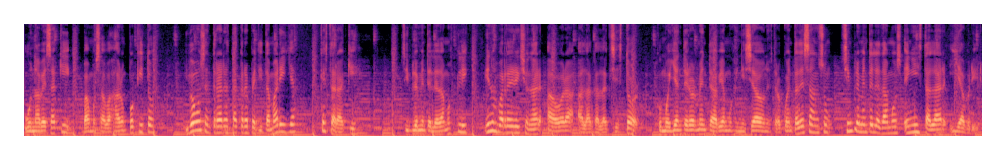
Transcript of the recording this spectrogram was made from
Una vez aquí, vamos a bajar un poquito y vamos a entrar a esta carpetita amarilla que estará aquí. Simplemente le damos clic y nos va a redireccionar ahora a la Galaxy Store. Como ya anteriormente habíamos iniciado nuestra cuenta de Samsung, simplemente le damos en instalar y abrir.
